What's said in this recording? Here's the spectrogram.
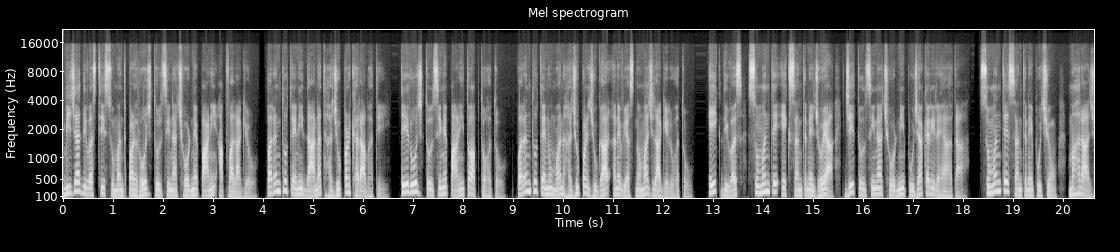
બીજા દિવસથી સુમંત પણ રોજ તુલસીના છોડને પાણી આપવા લાગ્યો. પરંતુ તેની દાનત હજુ પણ ખરાબ હતી. તે રોજ તુલસીને પાણી તો આપતો હતો, પરંતુ તેનું મન હજુ પણ જુગાર અને વ્યસનોમાં જ લાગેલું હતું. એક દિવસ, સુમંતે એક સંતને જોયા, જે તુલસીના છોડની પૂજા કરી રહ્યા હતા. સુમંતે સંતને પૂછ્યું, મહારાજ,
